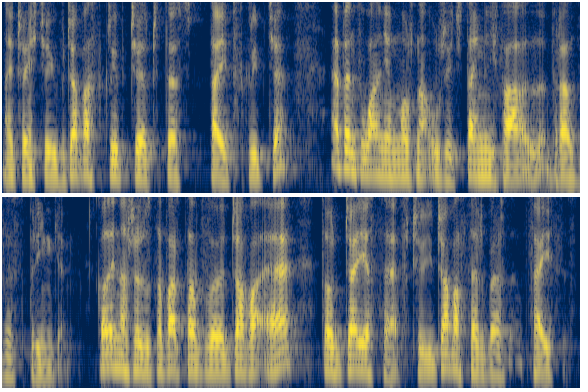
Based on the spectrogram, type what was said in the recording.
najczęściej w JavaScriptie czy też TypeScriptie. Ewentualnie można użyć TimeLeafa wraz ze Springiem. Kolejna rzecz zawarta w Java E to JSF, czyli Java Server Faces.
